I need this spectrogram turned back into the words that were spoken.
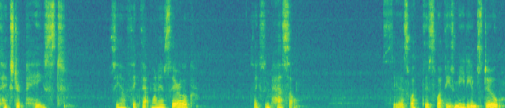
textured paste. See how thick that one is there? Look. It's like some paso. See, that's what this what these mediums do.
